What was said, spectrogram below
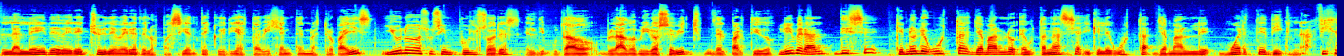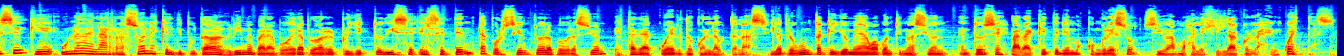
la ley de derechos y deberes de los pacientes que hoy día está vigente en nuestro país y uno de sus impulsores, el diputado Vlado Mirosevich del Partido Liberal, dice que no le gusta llamarlo eutanasia y que le gusta llamarle muerte digna. Fíjese que una de las razones que el diputado esgrime para poder aprobar el proyecto dice el 70% de la población está de acuerdo con la eutanasia. Y la pregunta que yo me hago a continuación, entonces ¿para qué tenemos Congreso si vamos a legislar con las encuestas?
